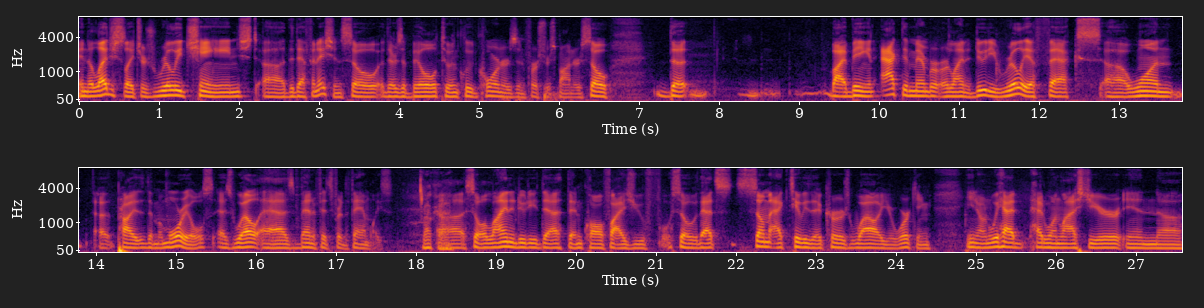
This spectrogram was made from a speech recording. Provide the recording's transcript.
and the legislature's really changed uh, the definition. So there's a bill to include coroners and first responders. So the by being an active member or line of duty really affects uh, one uh, probably the memorials as well as benefits for the families. Okay. Uh, so a line of duty death then qualifies you. For, so that's some activity that occurs while you're working. You know, and we had had one last year in. Uh,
